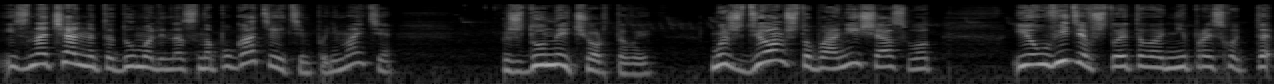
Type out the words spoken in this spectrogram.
изначально-то думали нас напугать этим, понимаете? Ждуны чертовы. Мы ждем, чтобы они сейчас вот... И увидев, что этого не происходит,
